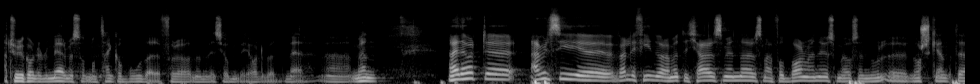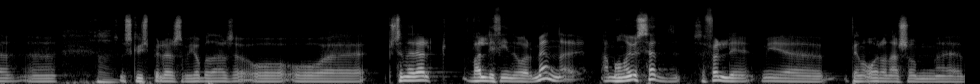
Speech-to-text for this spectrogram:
jeg tror det kommer til å bli mer med sånn man tenker å bo der for å nødvendigvis jobbe i Hollywood mer. Uh, men nei, det har vært uh, jeg vil si uh, veldig fint år. Jeg møtte kjæresten min der, som jeg har fått barn med nå, som er også en nor norsk jente. Mm. Som skuespiller som jobber der. Og, og generelt veldig fine år. Men eh, man har jo sett selvfølgelig mye på de årene der som, eh,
